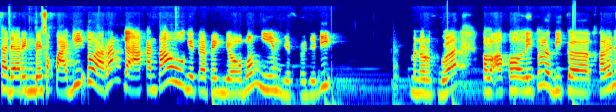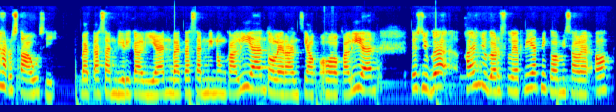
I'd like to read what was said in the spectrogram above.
sadarin besok pagi tuh orang nggak akan tahu gitu apa yang dia omongin gitu jadi menurut gue kalau alkohol itu lebih ke kalian harus tahu sih batasan diri kalian batasan minum kalian toleransi alkohol kalian. Terus juga kalian juga harus lihat-lihat nih kalau misalnya oh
